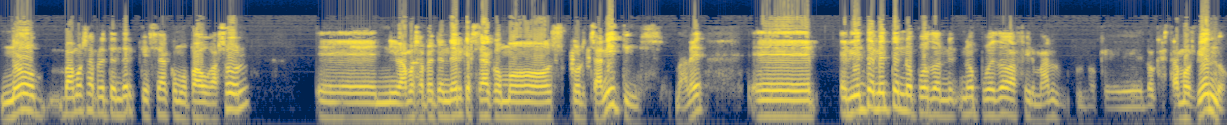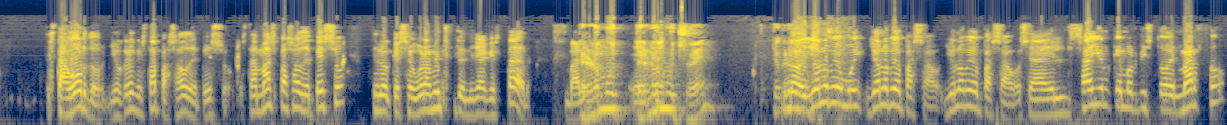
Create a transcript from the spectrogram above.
No vamos a pretender que sea como Pau Gasol, eh, ni vamos a pretender que sea como Scorchanitis, ¿vale? Eh, evidentemente no puedo, no puedo afirmar lo que, lo que estamos viendo. Está gordo, yo creo que está pasado de peso. Está más pasado de peso de lo que seguramente tendría que estar. ¿vale? Pero, no, pero no eh, mucho, ¿eh? Yo no, yo lo veo muy, yo lo veo pasado, yo lo veo pasado. O sea, el Sion que hemos visto en marzo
